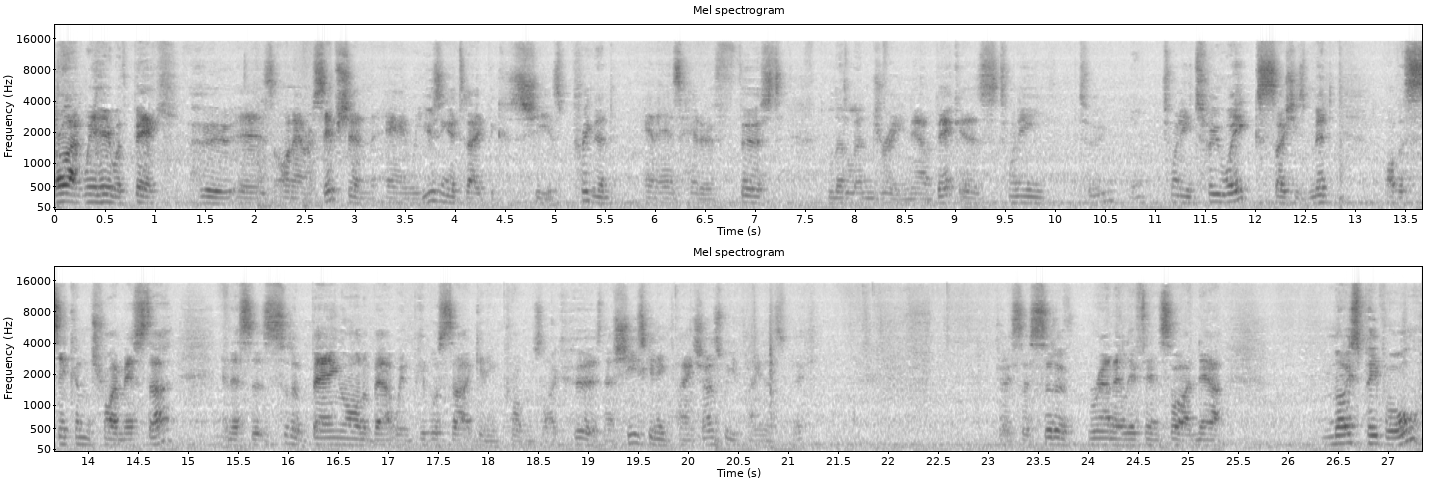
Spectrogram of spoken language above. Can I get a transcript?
All right, we're here with Bec, who is on our reception, and we're using her today because she is pregnant and has had her first little injury. Now, Bec is 22, Yeah. 22 weeks, so she's mid of the second trimester, and this is sort of bang on about when people start getting problems like hers. Now, she's getting pain. Show us where your pain is, Bec. Okay, so sort of around that left hand side. Now, most people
